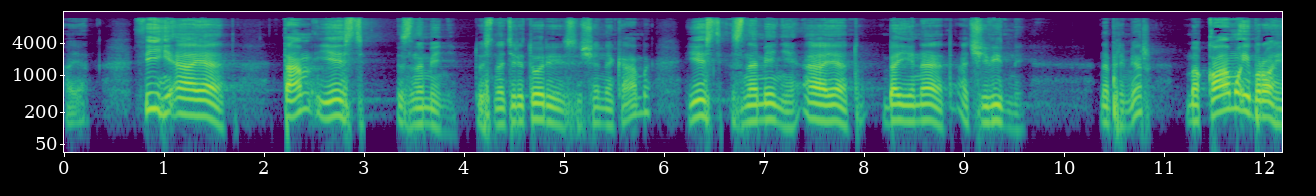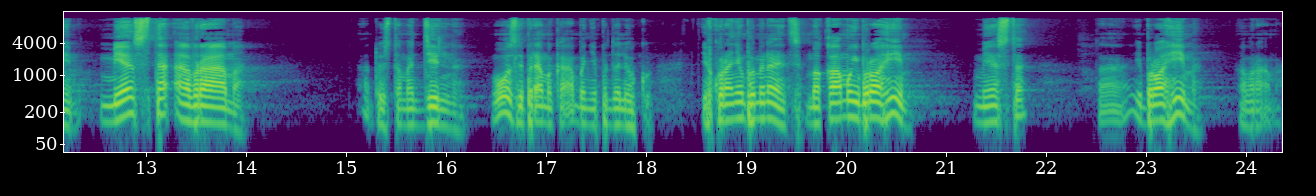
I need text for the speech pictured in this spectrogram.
аят. Фиги аят. Там есть знамение. То есть на территории священной Кабы есть знамение, аят, байинат, очевидный. Например, Макаму Ибрахим, место Авраама. А, то есть там отдельно, возле прямо Кааба неподалеку. И в Коране упоминается Макаму Ибрахим, место да, Ибрахима, Авраама.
